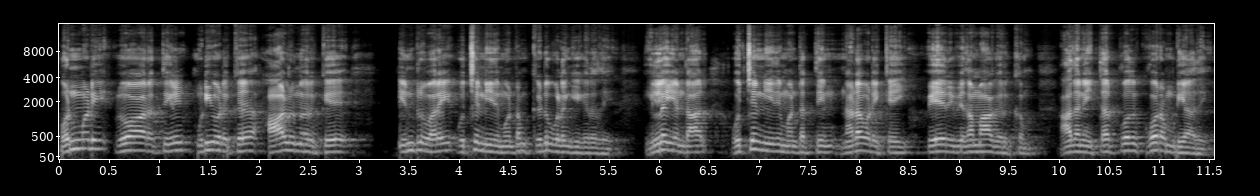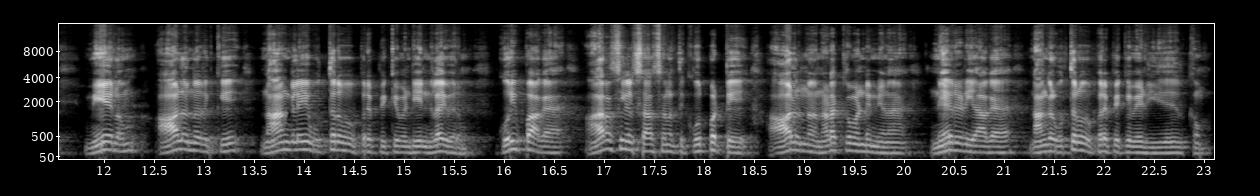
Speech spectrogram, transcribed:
பொன்முடி விவகாரத்தில் முடிவெடுக்க ஆளுநருக்கு இன்று வரை உச்சநீதிமன்றம் கெடு விளங்குகிறது. இல்லை என்றால் உச்சநீதிமன்றத்தின் நடவடிக்கை வேறு விதமாக இருக்கும். அதனை தற்போது கோர முடியாது. மேலும் ஆளுநருக்கு நாங்களே உத்தரவு பிறப்பிக்க வேண்டிய நிலை வரும். குறிப்பாக அரசியல் சாசனத்துக்கு உட்பட்டு ஆளுநர் நடக்க வேண்டும் என நேரடியாக நாங்கள் உத்தரவு பிறப்பிக்க வேண்டியது இருக்கும்.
